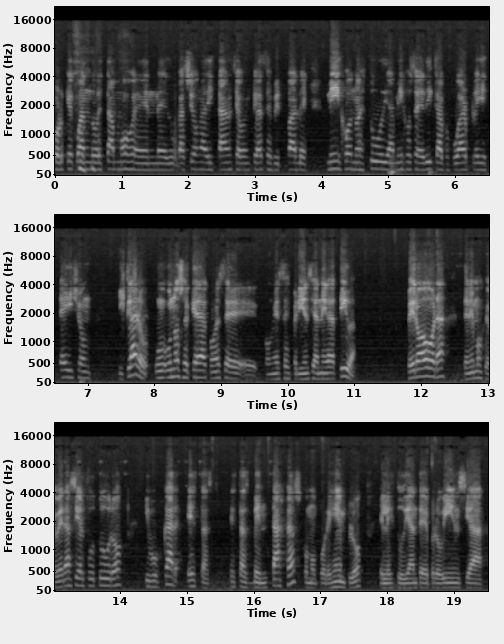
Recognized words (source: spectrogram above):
porque cuando estamos en educación a distancia o en clases virtuales, mi hijo no estudia, mi hijo se dedica a jugar PlayStation. Y claro, uno se queda con, ese, con esa experiencia negativa. Pero ahora tenemos que ver hacia el futuro y buscar estas, estas ventajas, como por ejemplo el estudiante de provincia,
